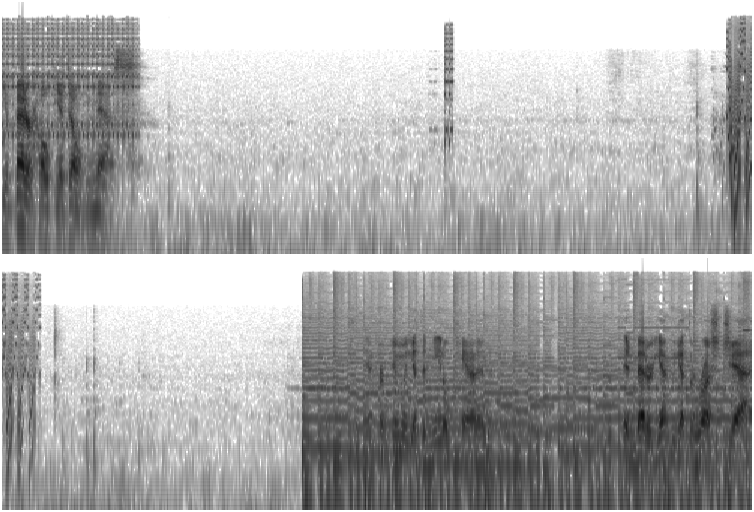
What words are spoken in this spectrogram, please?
you better hope you don't miss. And from him we get the Needle Cannon. And better yet, we get the Rush Jet.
